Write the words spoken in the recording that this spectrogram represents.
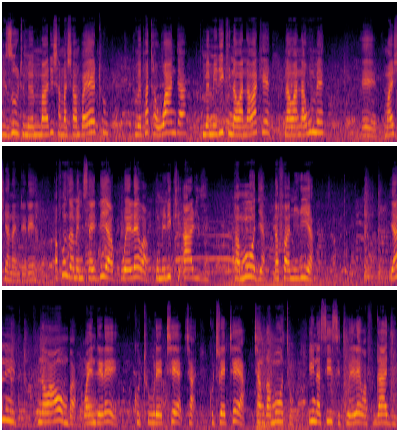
vizuri, tumemalisha mashamba yetu, tumepata uwanja, tumemiliki na wanawake na wanaume. E, maisha yanaendelea. Mafunzo yamenisaidia kuelewa kumiliki ardhi pamoja na familia. Yaani tunawaomba waendelee kutuletea, cha, kutuletea changamoto ili na sisi tuelewe wafugaji.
